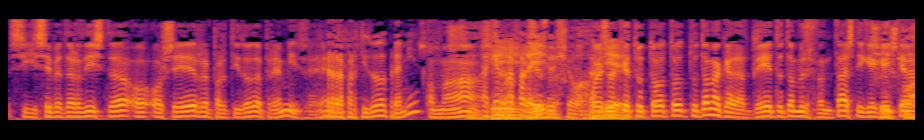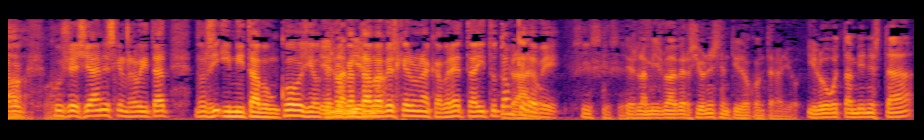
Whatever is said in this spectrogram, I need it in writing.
si ser petardista o, o ser repartidor de premis, eh? Repartidor de premis? Home, A Sí, què es refereix, sí, això? Pues També. és que tothom, to, tothom ha quedat bé, tothom és fantàstic, Sí, aquell que esclar, anava clar. cogejant és que en realitat doncs, imitava un cos i el que És no cantava misma- bé és que era una cabreta i tothom Claro. queda bé. Sí, sí, sí. Es la misma versión en sentido contrario. Y luego también está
